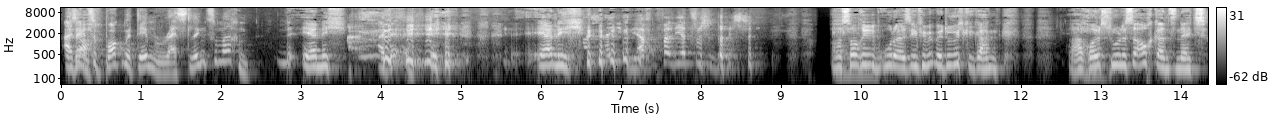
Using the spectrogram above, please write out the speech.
Also Ja. hättest du Bock, mit dem Wrestling zu machen? Er nicht. Also, Er nicht. Die Nerven verliert zwischendurch. Oh, sorry, Bruder, ist irgendwie mit mir durchgegangen. Ah, Rollstuhl ist auch ganz nett.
